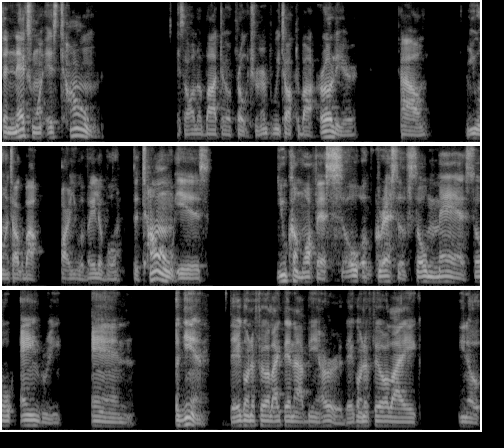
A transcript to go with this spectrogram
The next one is tone. It's all about the approach. Remember, we talked about earlier how you want to talk about are you available? The tone is you come off as so aggressive, so mad, so angry, and again, they're going to feel like they're not being heard. They're going to feel like, you know,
